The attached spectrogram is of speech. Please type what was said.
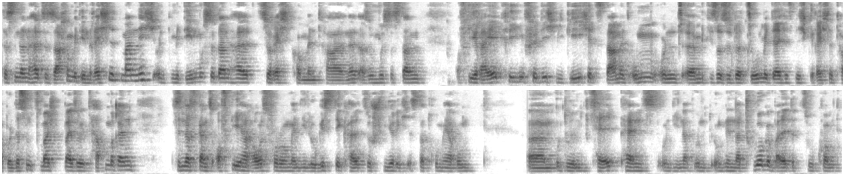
das sind dann halt so Sachen, mit denen rechnet man nicht und mit denen musst du dann halt zurechtkommen mental. Ne? Also du es dann auf die Reihe kriegen für dich, wie gehe ich jetzt damit um und äh, mit dieser Situation, mit der ich jetzt nicht gerechnet habe. Und das sind zum Beispiel bei so Etappenrennen, sind das ganz oft die Herausforderungen, wenn die Logistik halt so schwierig ist da drumherum ähm, und du im Zelt pennst und, die, und irgendeine Naturgewalt dazukommt.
